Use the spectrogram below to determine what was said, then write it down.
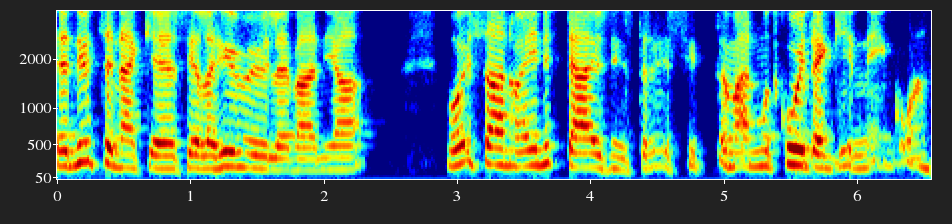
Et nyt se näkee siellä hymyilevän ja voi sanoa, ei nyt täysin stressittömän, mutta kuitenkin niin kuin,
